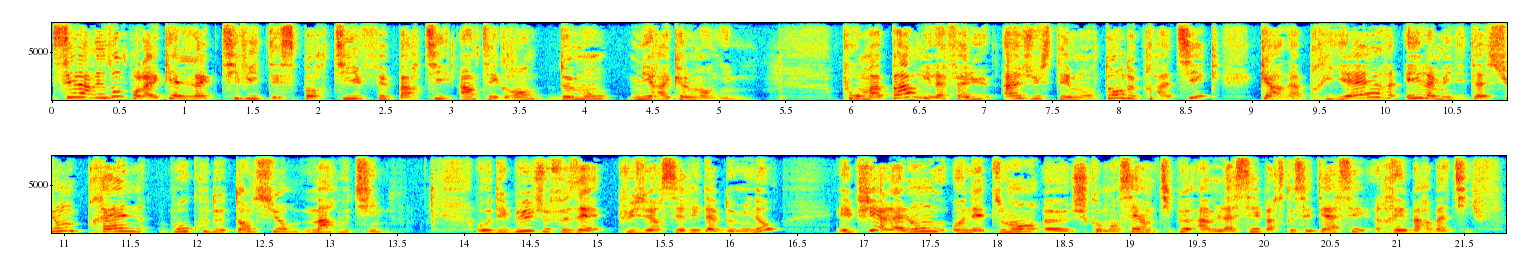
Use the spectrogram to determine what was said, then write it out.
C'est la raison pour laquelle l'activité sportive fait partie intégrante de mon Miracle Morning. Pour ma part, il a fallu ajuster mon temps de pratique car la prière et la méditation prennent beaucoup de temps sur ma routine. Au début, je faisais plusieurs séries d'abdominaux, et puis à la longue, honnêtement, euh, je commençais un petit peu à me lasser parce que c'était assez rébarbatif.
